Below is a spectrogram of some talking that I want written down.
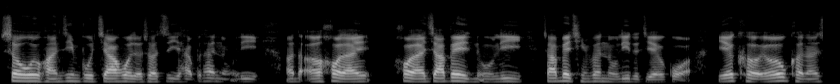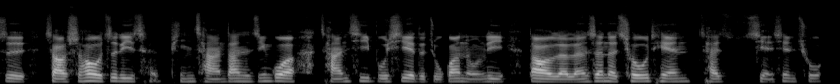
社会环境不佳，或者说自己还不太努力，而而后来。后来加倍努力、加倍勤奋努力的结果，也可有可能是小时候智力平常，但是经过长期不懈的主观努力，到了人生的秋天才显现出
